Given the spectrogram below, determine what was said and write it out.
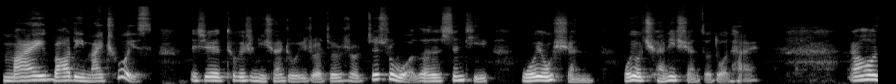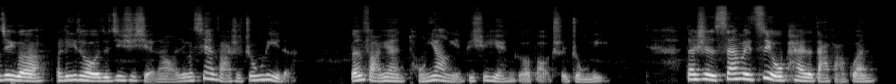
my body my choice。那些特别是女权主义者，就是说这是我的身体，我有选，我有权利选择堕胎。然后这个 Alito 就继续写道，这个宪法是中立的，本法院同样也必须严格保持中立。但是三位自由派的大法官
